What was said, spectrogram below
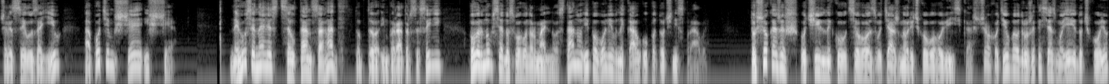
через силу заїв а потім ще і ще. Негусенегест Селтан Сагад, тобто імператор Сесиній, повернувся до свого нормального стану і поволі вникав у поточні справи. То що кажеш очільнику цього звитяжного річкового війська, що хотів би одружитися з моєю дочкою,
